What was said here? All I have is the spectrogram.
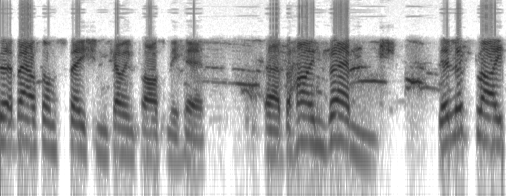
uh, about on station coming past me here. Behind them, it looks like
